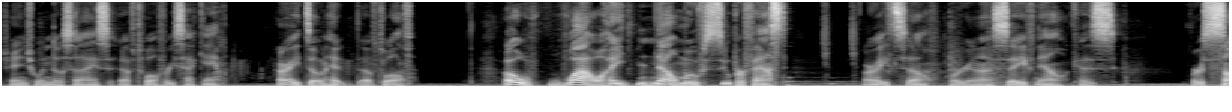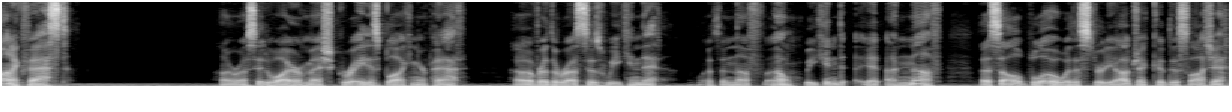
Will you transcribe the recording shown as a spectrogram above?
Change window size. F12 reset game. Alright, don't hit F12. Oh, wow, I now move super fast. Alright, so we're gonna save now, because we're Sonic fast. A rusted wire mesh grate is blocking your path. However, the rust has weakened it. With enough, oh, weakened it enough that a solid blow with a sturdy object could dislodge it.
